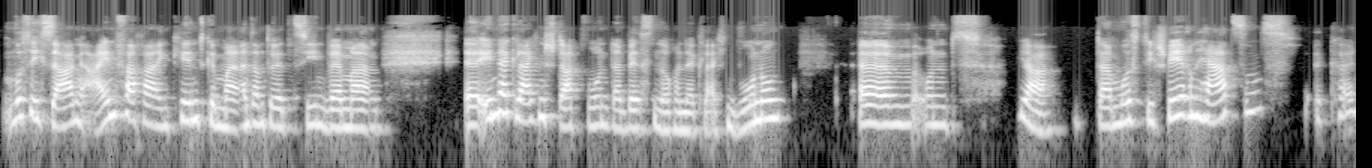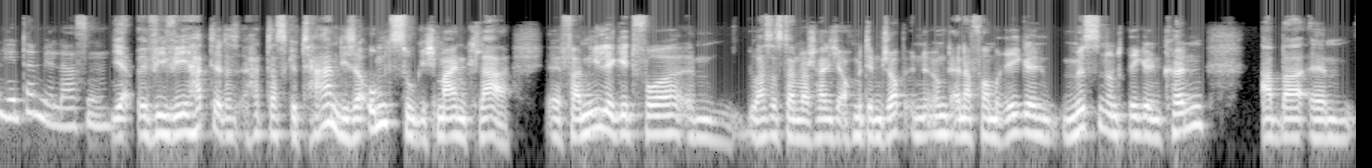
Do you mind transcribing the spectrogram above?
muss ich sagen, einfacher, ein Kind gemeinsam zu erziehen, wenn man äh, in der gleichen Stadt wohnt, am besten noch in der gleichen Wohnung. Ähm, und ja, da muss die schweren Herzens Köln hinter mir lassen. Ja, wie wie hat der das hat das getan dieser Umzug? Ich meine, klar, äh, Familie geht vor. Ähm, du hast es dann wahrscheinlich auch mit dem Job in irgendeiner Form regeln müssen und regeln können. Aber ähm,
